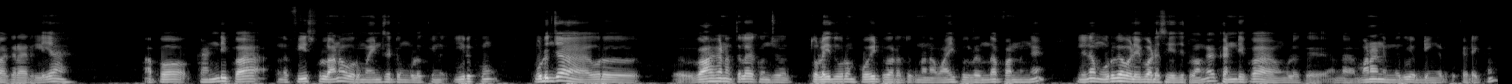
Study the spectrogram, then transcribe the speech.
பார்க்குறாரு இல்லையா? அப்போது கண்டிப்பாக அந்த பீஸ்ஃபுல்லான ஒரு மைண்ட் செட் உங்களுக்கு இருக்கும். முடிஞ்சால் ஒரு வாகனத்தில் கொஞ்சம் தொலைதூரம் போயிட்டு வரதுக்குண்டான வாய்ப்புகள் இருந்தால் பண்ணுங்கள் இல்லைன்னா முருக வழிபாடு செய்துட்டு வாங்க. கண்டிப்பாக உங்களுக்கு அந்த மன நிம்மதி அப்படிங்கிறது கிடைக்கும்.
